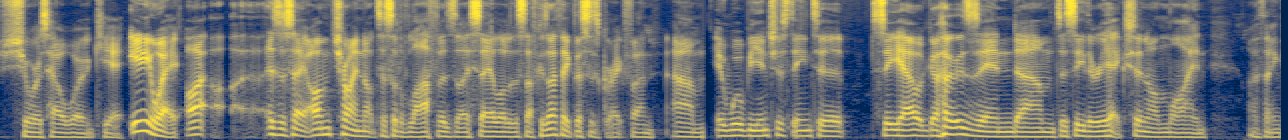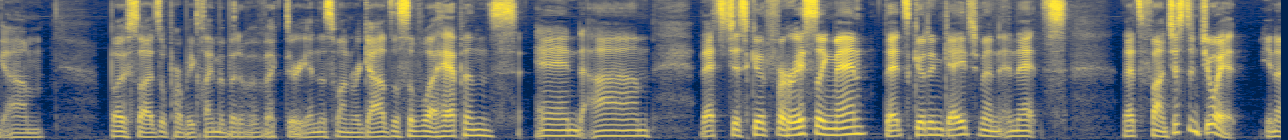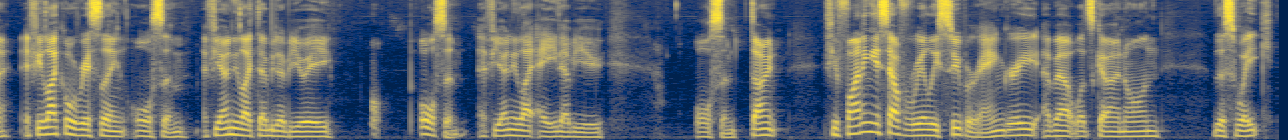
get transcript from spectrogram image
sure as hell won't care. Anyway, I as I say, I'm trying not to sort of laugh as I say a lot of the stuff because I think this is great fun. Um, it will be interesting to see how it goes and um, to see the reaction online. I think um, both sides will probably claim a bit of a victory in this one, regardless of what happens. And um, that's just good for wrestling, man. That's good engagement, and that's that's fun. Just enjoy it. You know, if you like all wrestling, awesome. If you only like WWE, awesome. If you only like AEW, awesome. Don't. If you're finding yourself really super angry about what's going on this week,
